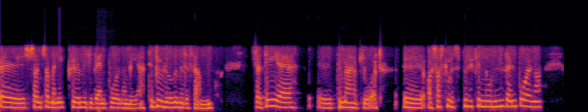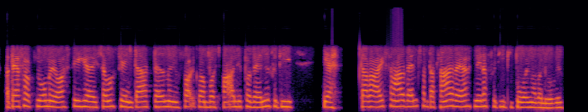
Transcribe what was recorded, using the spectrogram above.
Øh, sådan, så man ikke kører med de vandboringer mere. Det blev lukket med det samme. Så det er øh, det, man har gjort. Øh, og så skal man selvfølgelig finde nogle nye vandboringer. Og derfor gjorde man jo også det her i sommerferien. Der bad man jo folk om at spare lidt på vandet, fordi ja, der var ikke så meget vand, som der plejer at være, netop fordi de boringer var lukket.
